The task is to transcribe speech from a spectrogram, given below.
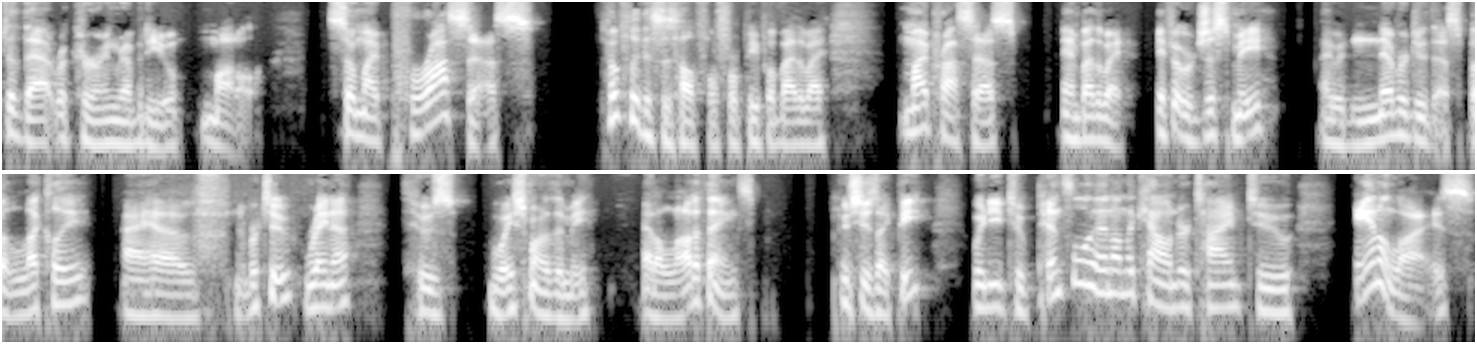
to that recurring revenue model. So my process, hopefully this is helpful for people, by the way. My process, and by the way, if it were just me, I would never do this. But luckily, I have number two, Raina, who's way smarter than me at a lot of things. And she's like, Pete, we need to pencil in on the calendar time to analyze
